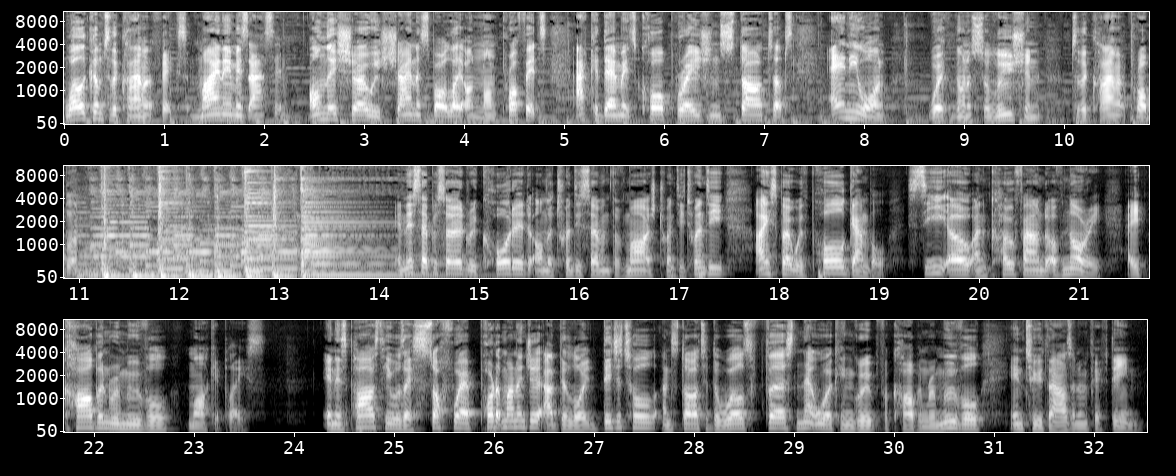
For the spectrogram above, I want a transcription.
Welcome to the Climate Fix. My name is Asim. On this show, we shine a spotlight on nonprofits, academics, corporations, startups, anyone working on a solution to the climate problem. In this episode, recorded on the 27th of March 2020, I spoke with Paul Gambill, CEO and co founder of Nori, a carbon removal marketplace. In his past, he was a software product manager at Deloitte Digital and started the world's first networking group for carbon removal in 2015.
